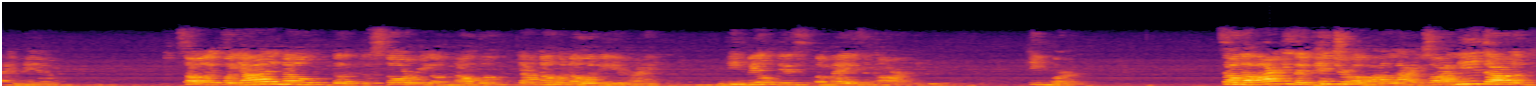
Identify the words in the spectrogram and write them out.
Amen. So for y'all to know the, the story of Noah, y'all know what Noah did, right? He built this amazing ark. He worked. So the ark is a picture of our life. So I need y'all to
